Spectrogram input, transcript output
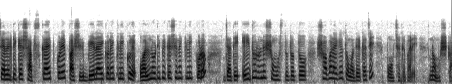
চ্যানেলটিকে সাবস্ক্রাইব করে পাশের বেল আইকনে ক্লিক করে অল নোটিফিকেশনে ক্লিক করো, যাতে এই ধরনের সমস্ত তথ্য সবার আগে তোমাদের কাছে পৌঁছাতে পারে। নমস্কার।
